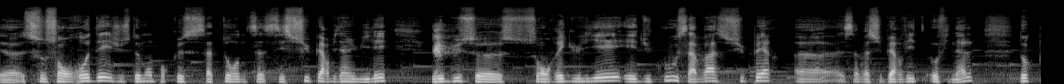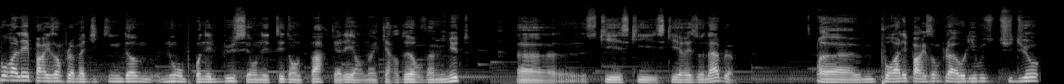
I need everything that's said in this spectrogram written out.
euh, se sont rodées justement pour que ça tourne. Ça c'est super bien huilé. Les bus euh, sont réguliers et du coup, ça va super, euh, ça va super vite au final. Donc pour aller par exemple à Magic Kingdom, nous on prenait le bus et on était dans le parc, allez en un quart d'heure, 20 minutes, euh, ce qui est ce qui ce qui est raisonnable. Euh, pour aller par exemple à Hollywood Studios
